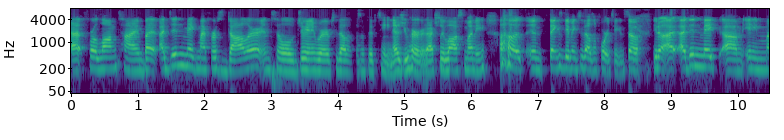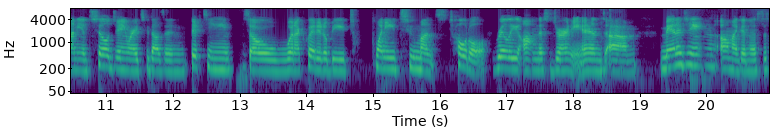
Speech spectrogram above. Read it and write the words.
at, for a long time, but I didn't make my first dollar until January of 2015. As you heard, I actually lost money uh, in Thanksgiving 2014. So, you know, I, I didn't make um, any money until January 2015. So when I quit, it'll be 22 months total really on this journey. And um, managing, oh my goodness, this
